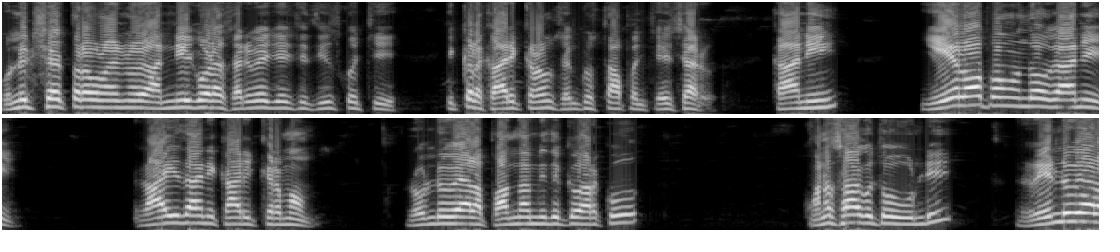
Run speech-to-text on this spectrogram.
పుణ్యక్షేత్రములను అన్నీ కూడా సర్వే చేసి తీసుకొచ్చి ఇక్కడ కార్యక్రమం శంకుస్థాపన చేశారు. కానీ ఏ లోపం ఉందో కానీ రాజధాని కార్యక్రమం రెండు వేల పంతొమ్మిదికి వరకు కొనసాగుతూ ఉండి రెండు వేల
